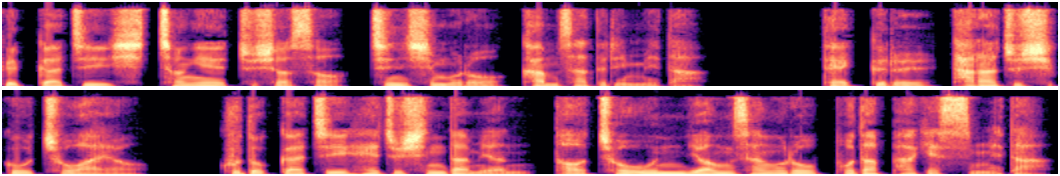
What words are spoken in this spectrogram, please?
끝까지 시청해 주셔서 진심으로 감사드립니다. 댓글을 달아주시고 좋아요, 구독까지 해주신다면 더 좋은 영상으로 보답하겠습니다.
